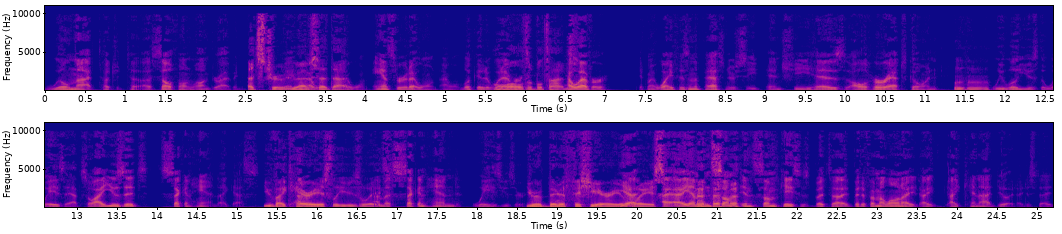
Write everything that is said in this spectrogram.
will not touch a, t- a cell phone while I'm driving. That's true. You have won't- said that. I won't answer it. I won't, I won't look at it, whatever. Multiple times. However, if my wife is in the passenger seat and she has all of her apps going, Mm-hmm. we will use the Waze app. So I use it secondhand, I guess. You vicariously use Waze. I'm a secondhand Waze user. You're a beneficiary of yeah, Waze. I, I am in some in some cases, but uh, but if I'm alone, I, I I cannot do it. I just I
